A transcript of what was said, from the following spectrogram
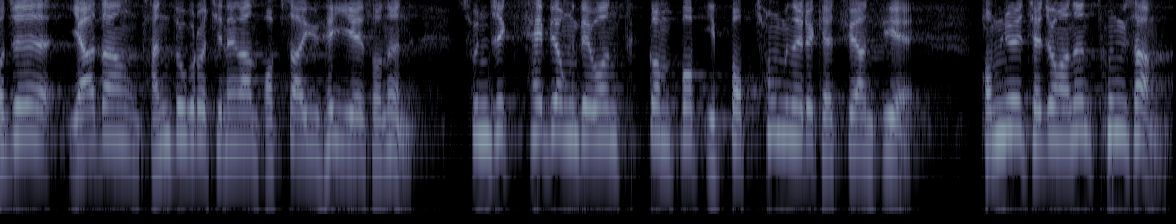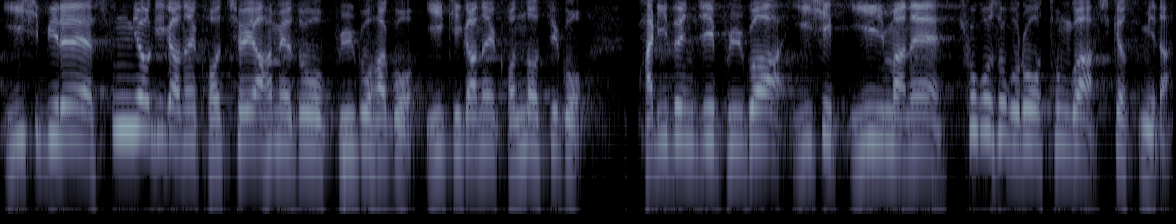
어제 야당 단독으로 진행한 법사위 회의에서는 순직 해병대원 특검법 입법 청문회를 개최한 뒤에 법률 제정안은 통상 20일의 숙려 기간을 거쳐야 함에도 불구하고 이 기간을 건너뛰고 발의된 지 불과 22일 만에 초고속으로 통과시켰습니다.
